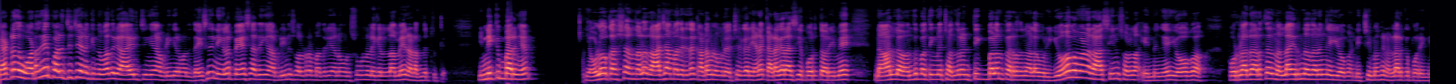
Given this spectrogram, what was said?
கெட்டதை உடனே பழிச்சிச்சு எனக்கு இந்த மாதிரி ஆயிடுச்சுங்க அப்படிங்கிற மாதிரி. தயவுசெய்து நீங்களாம் பேசாதீங்க அப்படின்னு சொல்கிற மாதிரியான ஒரு சூழ்நிலைகள் எல்லாமே நடந்துட்டுருக்கு. இன்றைக்கும் பாருங்கள் எவ்வளோ கஷ்டம் இருந்தாலும் ராஜா மாதிரி தான் கடவுள் உங்களை வச்சிருக்காரு. ஏன்னா கடகராசியை பொறுத்த வரையுமே நாளில் வந்து பார்த்திங்கன்னா சந்திரன் திக்பலம் பெறதுனால ஒரு யோகமான ராசின்னு சொல்லலாம். என்னங்க யோகம்? பொருளாதாரத்தில் நல்லா இருந்தால் தானுங்க யோகம் நிச்சயமாக நல்லா இருக்க போகிறீங்க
